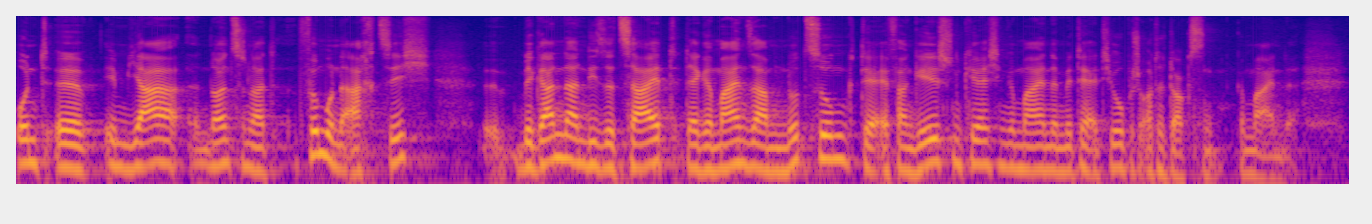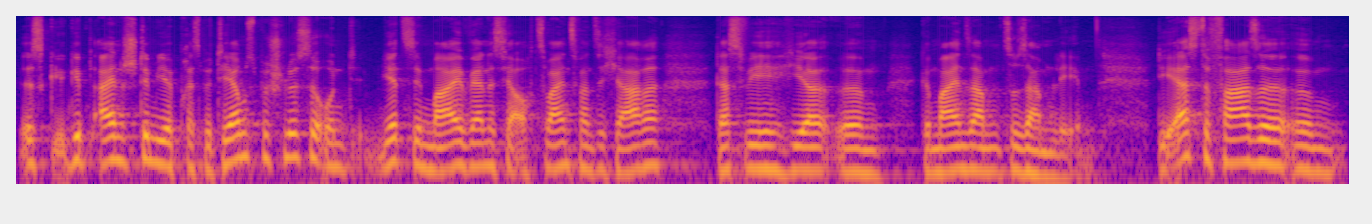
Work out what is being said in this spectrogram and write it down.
Und im Jahr 1985 begann dann diese Zeit der gemeinsamen Nutzung der evangelischen Kirchengemeinde mit der äthiopisch-orthodoxen Gemeinde. Es gibt einstimmige Presbyteriumsbeschlüsse und jetzt im Mai werden es ja auch 22 Jahre, dass wir hier ähm, gemeinsam zusammenleben. Die erste Phase ähm,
